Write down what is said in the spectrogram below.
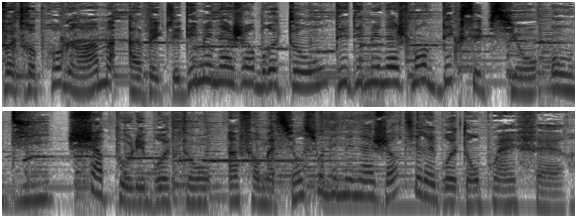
Votre programme avec les déménageurs bretons, des déménagements d'exception. On dit chapeau les bretons. Information sur déménageurs-bretons.fr.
